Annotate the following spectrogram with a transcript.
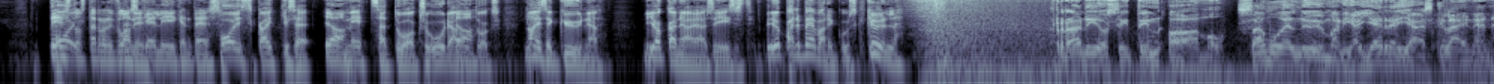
Testosteronit laskee Niin. liikenteessä. Pois kaikki se Joo. metsätuoksu, uuden tuoksu. Naisen kyynel. Jokainen ajaa siististi. Jopa ne bevarikuskit. Kyllä. Radio Cityn aamu. Samuel Nyyman ja Jere Jäskeläinen.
